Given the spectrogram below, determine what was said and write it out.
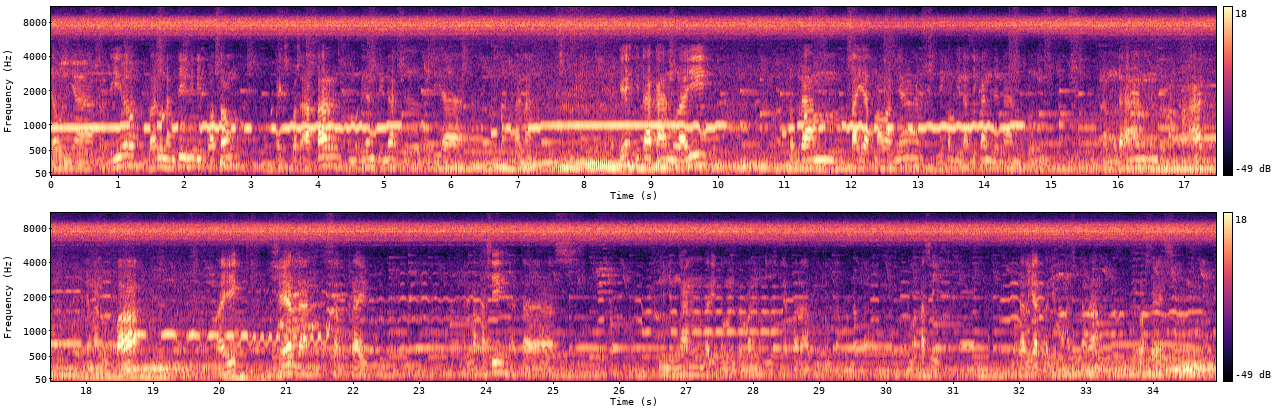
daunnya kerdil baru nanti ini dipotong ekspos akar kemudian pindah ke media tanah. Oke kita akan mulai program sayap mawarnya dikombinasikan dengan kuning. Mudah-mudahan bermanfaat. Jangan lupa like share dan subscribe. Terima kasih atas kunjungan dari teman-teman khususnya para pecinta boneka terima kasih. Kita lihat bagaimana sekarang proses kuningnya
